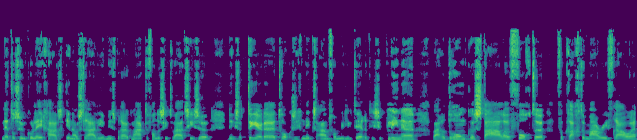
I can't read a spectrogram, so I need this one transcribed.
net als hun collega's in Australië, misbruik maakten van de situatie. Ze deserteerden, trokken zich niks aan van militaire discipline, waren dronken, stalen, vochten, verkrachten Maori vrouwen.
